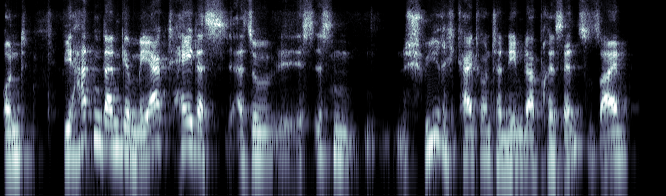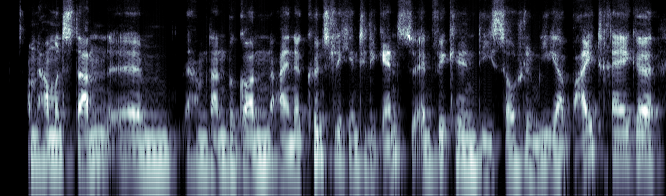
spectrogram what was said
Und wir hatten dann gemerkt, hey, das, also es ist ein, eine Schwierigkeit für Unternehmen, da präsent zu sein und haben uns dann, ähm, haben dann begonnen, eine künstliche Intelligenz zu entwickeln, die Social Media Beiträge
